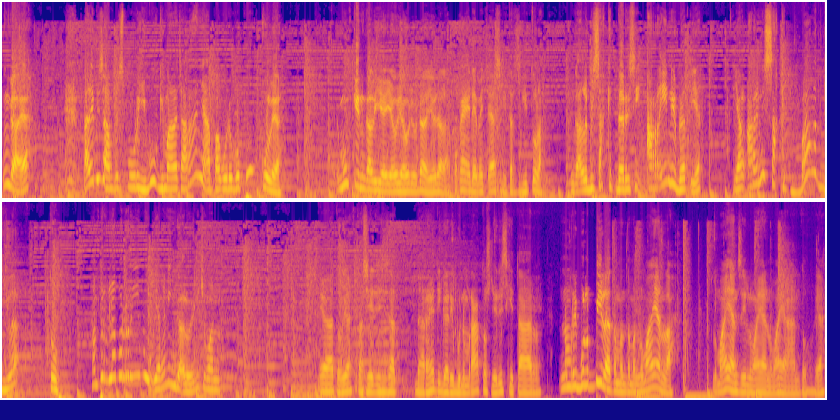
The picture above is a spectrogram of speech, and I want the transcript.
Enggak ya? Tadi bisa hampir 10 ribu gimana caranya? Apa udah gue pukul ya? Mungkin kali ya, ya udah udah udah ya. Pokoknya damage nya sekitar segitulah. Nggak lebih sakit dari si R ini berarti ya. Yang R ini sakit banget gila. Tuh, hampir 8000 ribu. Yang ini enggak loh, ini cuman ya tuh ya masih di sisa darahnya 3600 jadi sekitar 6000 lebih lah teman-teman. Lumayan lah. Lumayan sih lumayan lumayan tuh ya.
